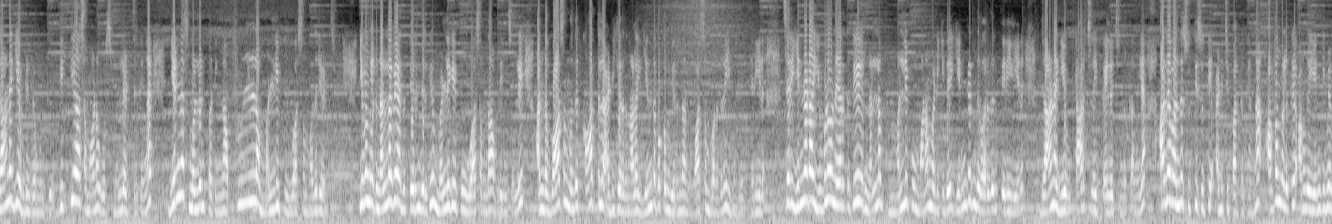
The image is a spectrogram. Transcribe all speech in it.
ஜானகி அப்படின்றவங்களுக்கு வித்தியாசமான ஒரு ஸ்மெல் அடிச்சிருக்குங்க. என்ன ஸ்மெல்லுன்னு பார்த்தீங்கன்னா ஃபுல்லாக மல்லிப்பூ வாசம் மாதிரி அடிச்சிருக்கு. இவங்களுக்கு நல்லாவே அது தெரிஞ்சிருக்கு. மல்லிகை பூ வாசம் தான் அப்படின்னு சொல்லி அந்த வாசம் வந்து காத்துல அடிக்கிறதுனால எந்த பக்கம் இருந்து அந்த வாசம் வருதுன்னு இவங்களுக்கு தெரியல. சரி என்னடா இவ்வளோ நேரத்துக்கு நல்ல மல்லிப்பூ மனம் அடிக்குது? எங்கேருந்து வருதுன்னு தெரியலையேன்னு ஜானகியும் டார்ச் லைட் கையில் வச்சுருந்துருக்காங்க இல்லையா? அதை வந்து சுற்றி சுற்றி அடித்து பார்த்துருக்காங்க. அவங்களுக்கு அங்கே எங்கேயுமே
